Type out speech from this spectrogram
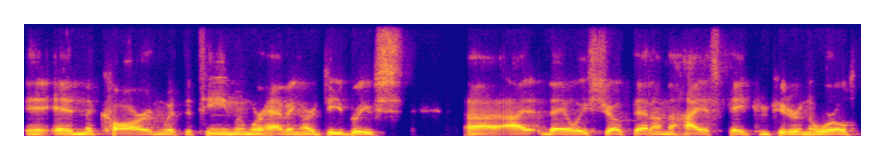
in the car and with the team when we're having our debriefs. Uh, I, they always joke that I'm the highest paid computer in the world,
